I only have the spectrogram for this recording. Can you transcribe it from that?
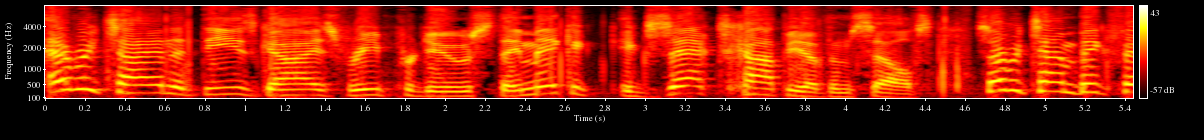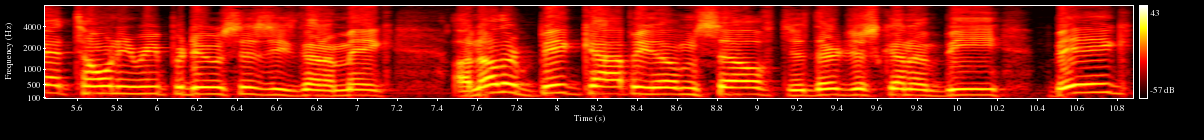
Every time that these guys reproduce, they make an exact copy of themselves. So every time Big Fat Tony reproduces, he's going to make another big copy of himself. They're just going to be big,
